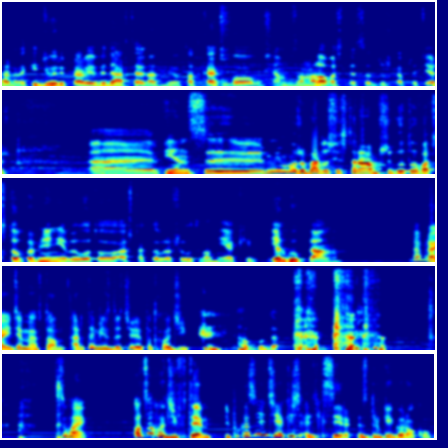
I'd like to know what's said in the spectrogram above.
czarne takie dziury prawie wydarte na tych notatkach, bo musiałam zamalować te serduszka przecież. E, więc y, mimo, że bardzo się starałam przygotować, to pewnie nie było to aż tak dobre przygotowanie, jak, jak był plan. Dobra, idziemy w to. Artemis do ciebie podchodzi. O kurde. Słuchaj, o co chodzi w tym? I pokazuje ci jakiś eliksir z drugiego roku.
